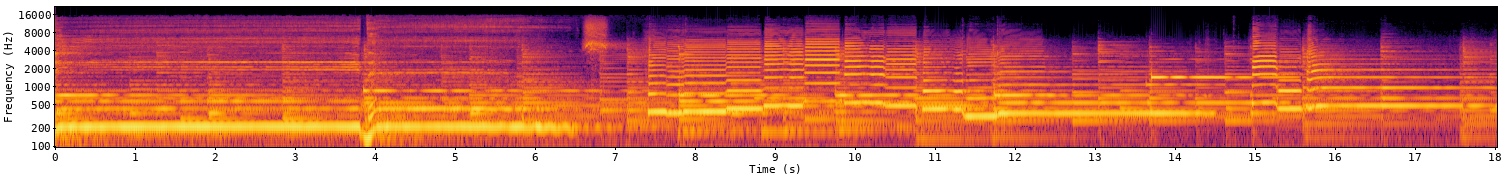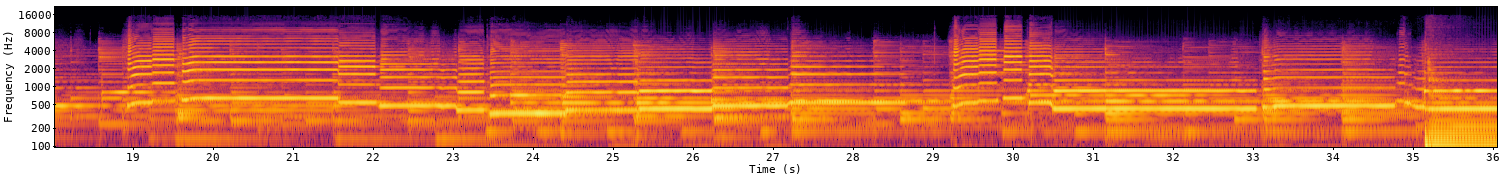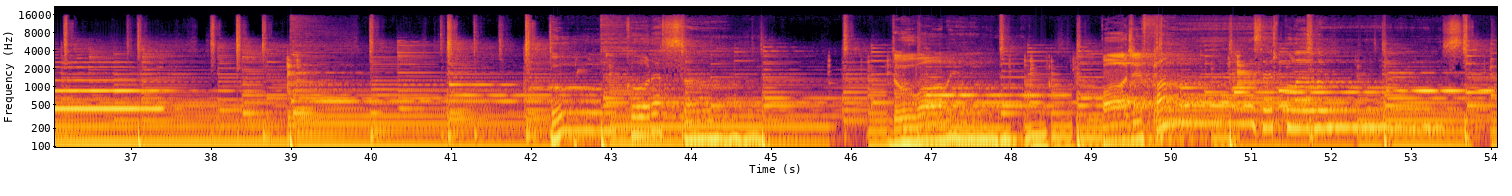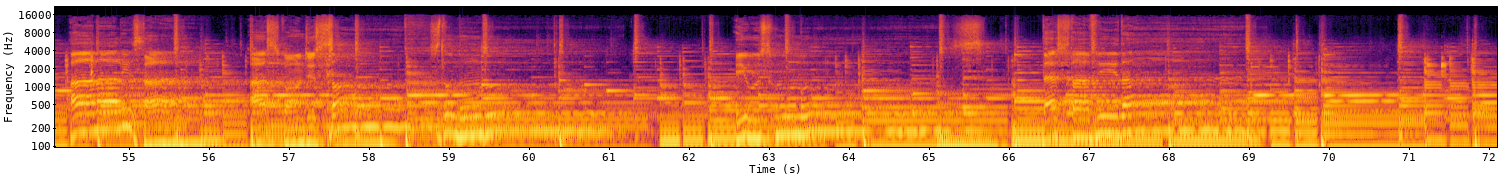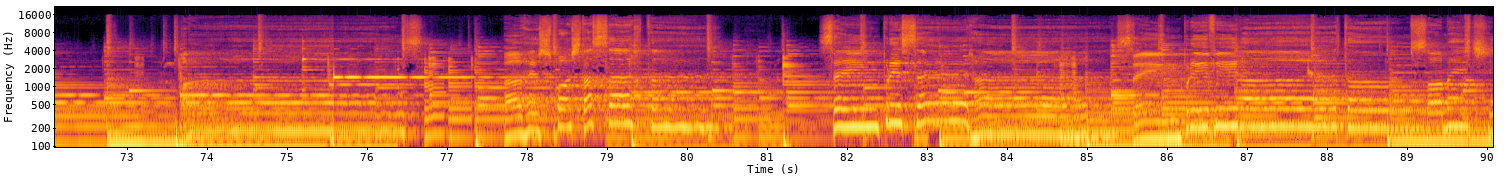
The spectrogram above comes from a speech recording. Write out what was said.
de fazer planos, analisar as condições do mundo e os rumos desta vida. A resposta certa sempre será, sempre virá tão somente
